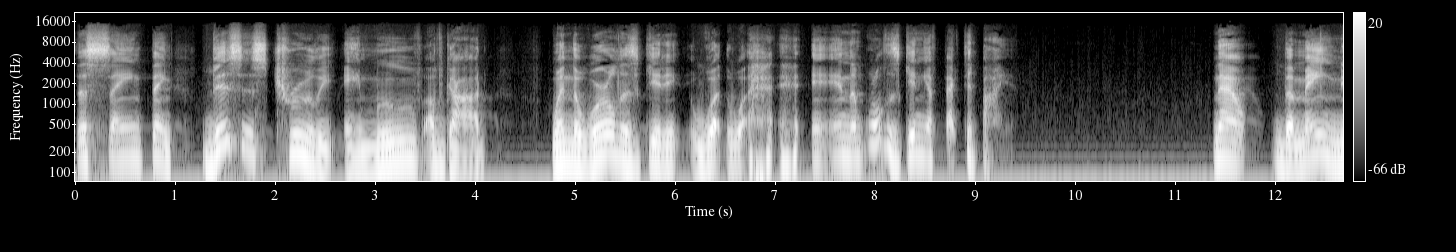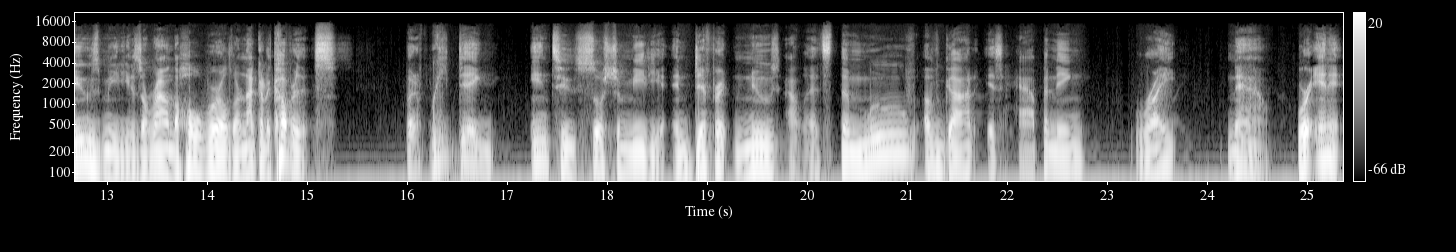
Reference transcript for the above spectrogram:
the same thing. This is truly a move of God when the world is getting what, what and the world is getting affected by it. Now, the main news medias around the whole world are not going to cover this. But if we dig into social media and different news outlets, the move of God is happening right now. We're in it.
